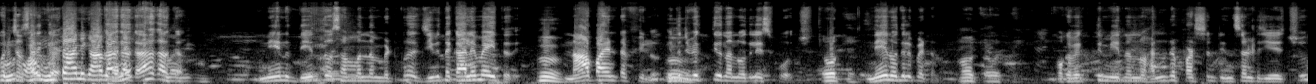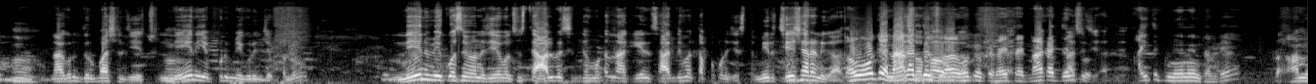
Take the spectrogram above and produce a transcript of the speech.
కొంచెం. నేను దేంతో సంబంధం పెట్టుకున్న జీవితకాలమే అవుతుంది నా పాయింట్ ఆఫ్ వ్యూలో ఎదుటి వ్యక్తి నన్ను వదిలేసిపోవచ్చు. ఓకే. నేను వదిలిపెట్టను. Okay okay. ఒక వ్యక్తి మీరు నన్ను హండ్రెడ్ పర్సెంట్ ఇన్సల్ట్ చేయొచ్చు నా గురించి దుర్భాషలు చేయొచ్చు. నేను ఎప్పుడు మీ గురించి చెప్పను. నేను మీకోసం ఏమైనా చేయవలసి వస్తే ఆల్వేస్ సిద్ధంగా ఉంటా నాకు ఏది సాధ్యమో తప్పకుండా చేస్తాను మీరు చేశారని కాదు. ఓకే నాకు తెలుసు. Okay okay right right. నాకు తెలుసు. అయితే ఇప్పుడు నేనేంటంటే ఆమె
